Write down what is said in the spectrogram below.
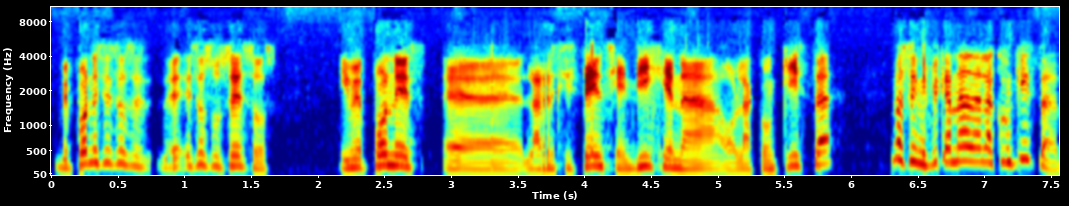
me pones esos, de esos sucesos y me pones eh, la resistencia indígena o la conquista, no significa nada la conquista.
